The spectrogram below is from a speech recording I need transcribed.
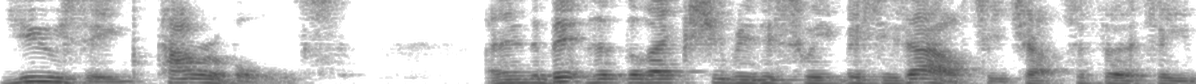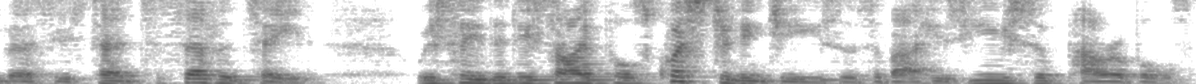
using parables. And in the bit that the lectionary this week misses out, in chapter 13, verses 10 to 17, we see the disciples questioning Jesus about his use of parables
